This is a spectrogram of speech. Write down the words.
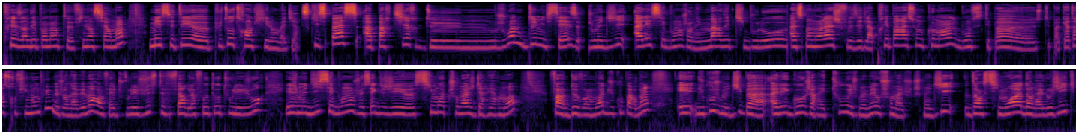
très indépendante financièrement. Mais c'était plutôt tranquille, on va dire. Ce qui se passe à partir de hum, juin 2016, je me dis, allez, c'est bon, j'en ai marre des petits boulots. À ce moment-là, je faisais de la préparation de commandes. Bon, c'était pas, euh, c'était pas catastrophique non plus, mais j'en avais marre en fait. Je voulais juste faire de la photo tous les jours. Et je me dis, c'est bon, je sais que j'ai 6 euh, mois de chômage derrière moi enfin devant moi du coup pardon et du coup je me dis bah allez go j'arrête tout et je me mets au chômage je me dis dans six mois dans la logique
